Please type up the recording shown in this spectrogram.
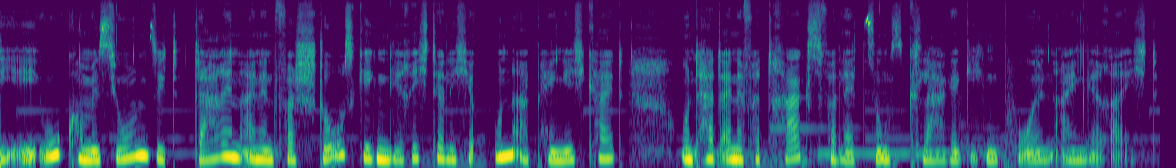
Die EU-Kommission sieht darin einen Verstoß gegen die richterliche Unabhängigkeit und hat eine Vertragsverletzungsklage gegen Polen eingereicht.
